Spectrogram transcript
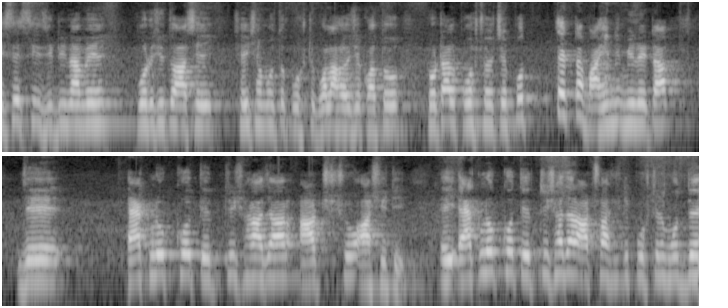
এসএসসি জিডি নামে পরিচিত আছে, সেই সমস্ত পোস্ট বলা হয়েছে কত? টোটাল পোস্ট হয়েছে প্রত্যেকটা বাহিনী মিলে এটা যে এক লক্ষ তেত্রিশ হাজার আটশো আশিটি। এই এক লক্ষ তেত্রিশ হাজার আটশো আশিটি পোস্টের মধ্যে,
